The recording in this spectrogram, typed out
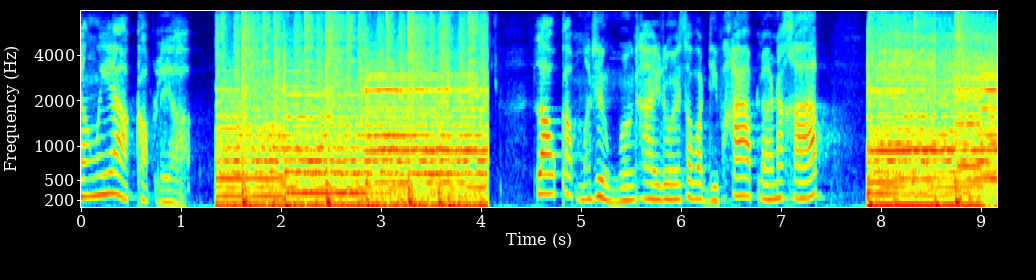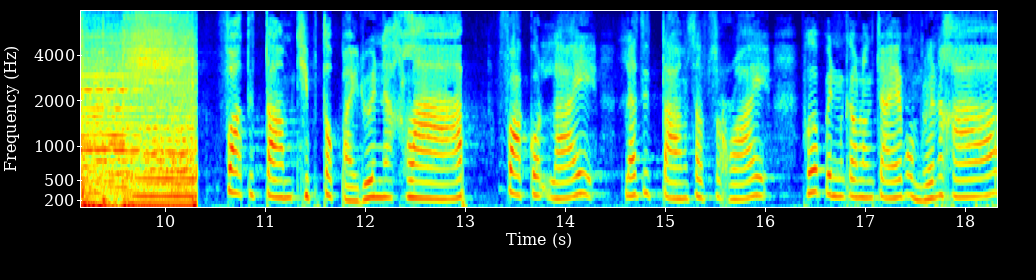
ยังไม่อยากกลับเลยอะเรากลับมาถึงเมืองไทยโดยสวัสดิภาพแล้วนะครับ ฝากติดตามคลิปต่อไปด้วยนะครับ ฝากกดไลค์และติดตาม subscribe เพื่อเป็นกำลังใจให้ผมด้วยนะครับ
